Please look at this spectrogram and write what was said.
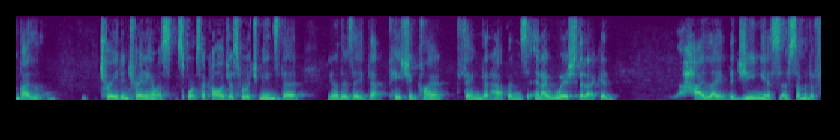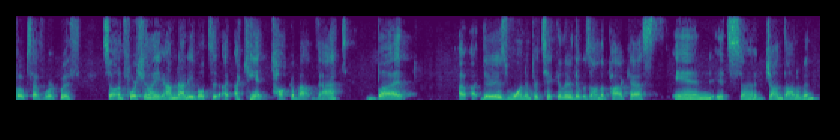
by trade and training i'm a sports psychologist which means that you know there's a that patient client thing that happens. And i wish that i could highlight the genius of some of the folks i've worked with so unfortunately i'm not able to i, I can't talk about that but uh, there is one in particular that was on the podcast and it's uh, John Donovan.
